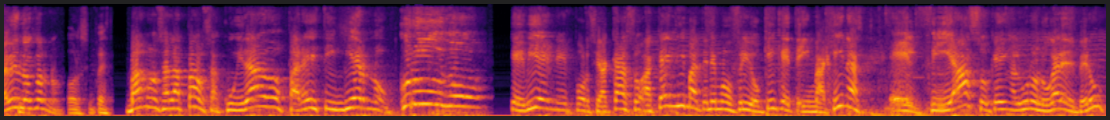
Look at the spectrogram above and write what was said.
¿Está bien, doctor? No. Por supuesto. Vamos a la pausa. Cuidados para este invierno crudo que viene, por si acaso. Acá en Lima tenemos frío. ¿Qué? ¿Te imaginas el friazo que hay en algunos lugares de Perú?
